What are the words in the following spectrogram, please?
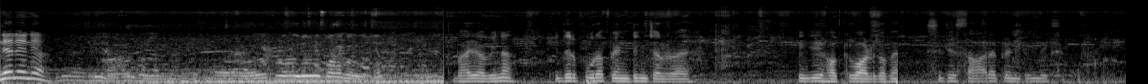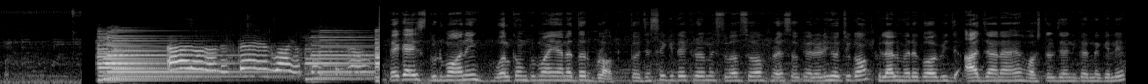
नहीं नहीं नहीं भाई, अभी ना इधर पूरा पेंटिंग चल रहा है। क्योंकि हॉकी वर्ल्ड कप है। इसीलिए सारे पेंटिंग देख सकते guys good morning welcome to my another blog तो जैसे कि देख रहे हो, मैं सुबह सुबह फ्रेश होकर रेडी हो चुका हूँ। फ़िलहाल मेरे को अभी आज जाना है हॉस्टल ज्वाइन करने के लिए।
